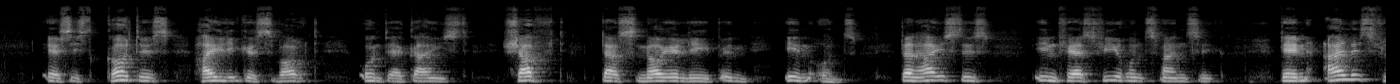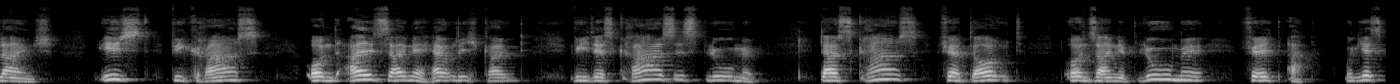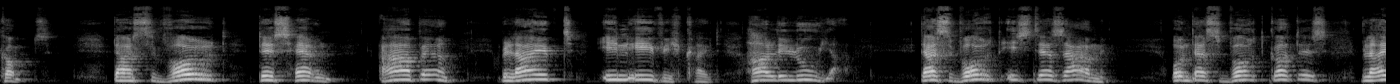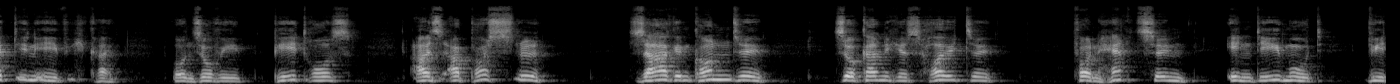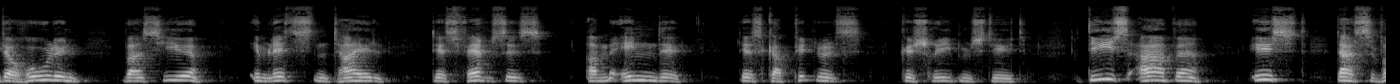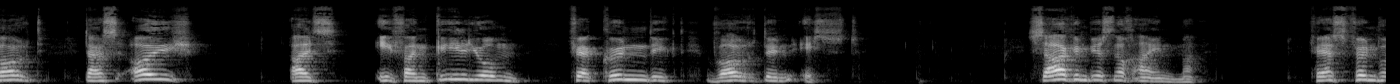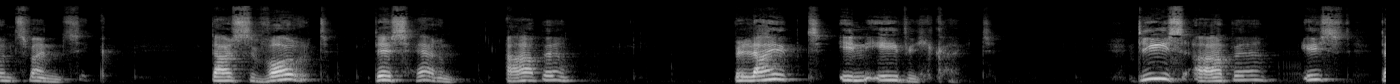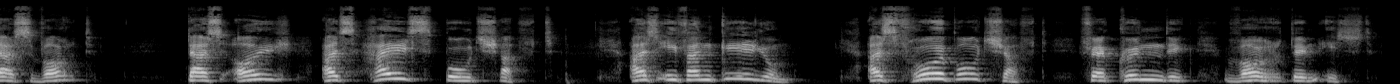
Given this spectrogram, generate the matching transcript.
es ist Gottes heiliges Wort und der Geist schafft das neue Leben in uns. Dann heißt es in Vers 24, denn alles Fleisch ist wie Gras und all seine Herrlichkeit wie des Grases Blume. Das Gras verdorrt und seine Blume fällt ab. Und jetzt kommt's. Das Wort des Herrn aber bleibt in Ewigkeit. Halleluja. Das Wort ist der Same und das Wort Gottes bleibt in Ewigkeit. Und so wie Petrus als Apostel sagen konnte, so kann ich es heute von Herzen in Demut wiederholen, was hier im letzten Teil des Verses am Ende des Kapitels geschrieben steht. Dies aber ist das Wort, das euch als Evangelium verkündigt worden ist. Sagen wir es noch einmal. Vers 25. Das Wort des Herrn aber bleibt in Ewigkeit. Dies aber ist das Wort, das euch als Heilsbotschaft, als Evangelium, als frohe Botschaft verkündigt worden ist.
